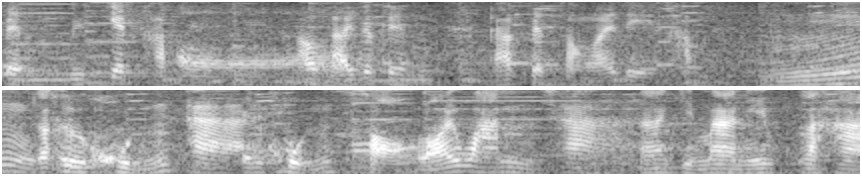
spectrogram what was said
เป็นบิสกิตครับอ๋อ เอาไซส์จะเป็นการ์ดเฟต200เดย์ครับ อืมก็คือขุน ค่ะ เป็นขุน 200 วัน ใช่ น่ากินมากนี้ราคา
